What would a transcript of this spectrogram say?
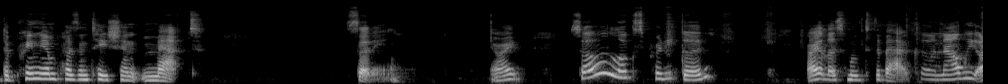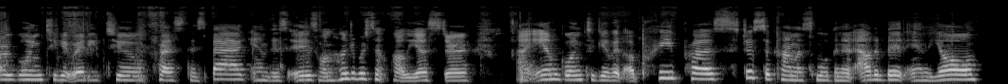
the premium presentation matte setting. All right, so it looks pretty good. All right, let's move to the bag. So now we are going to get ready to press this bag, and this is 100% polyester. I am going to give it a pre-press just to kind of smoothen it out a bit. And y'all,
